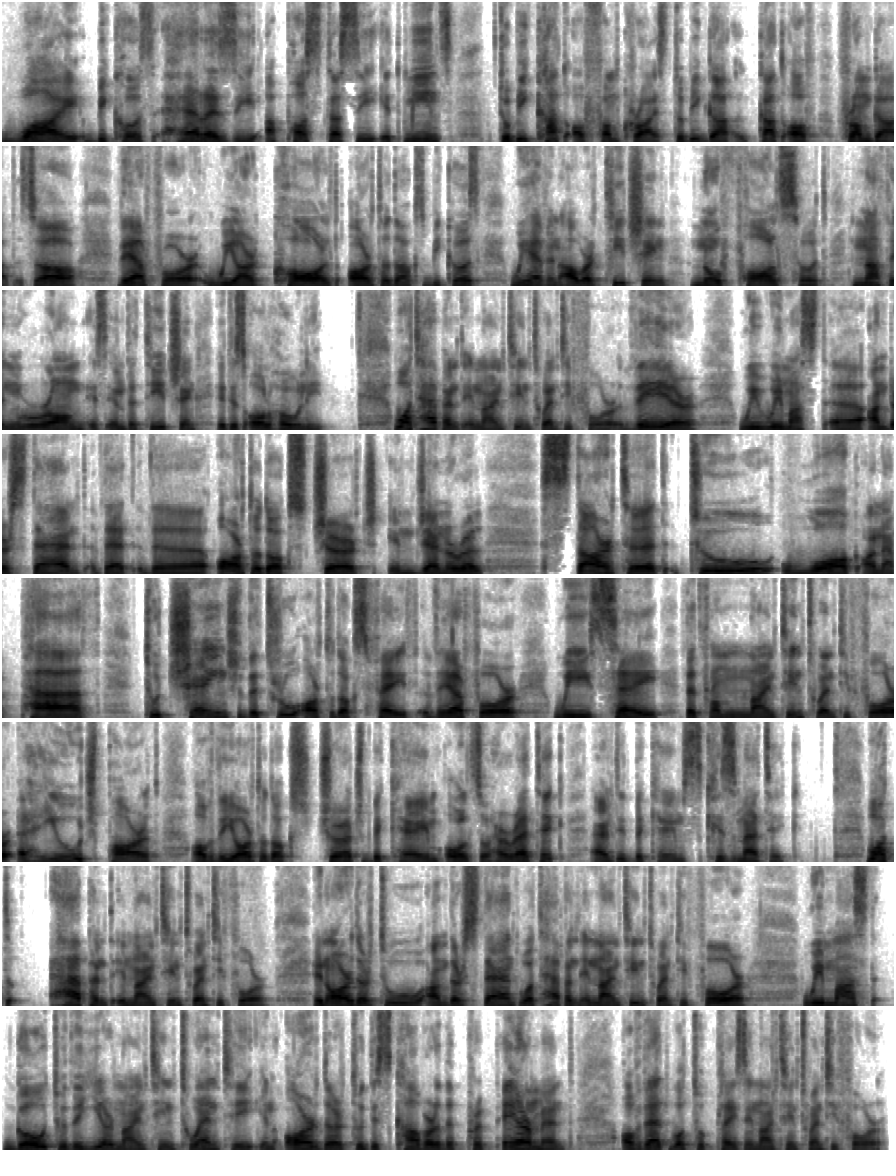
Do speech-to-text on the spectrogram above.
Why? Because heresy, apostasy, it means to be cut off from Christ, to be cut off from God. So, therefore, we are called Orthodox because we have in our teaching no falsehood, nothing wrong is in the teaching, it is all holy. What happened in 1924? There, we, we must uh, understand that the Orthodox Church in general started to walk on a path to change the true Orthodox faith. Therefore, we say that from 1924 a huge part of the Orthodox Church became also heretic and it became schismatic. What happened in 1924? In order to understand what happened in 1924, we must go to the year 1920 in order to discover the preparement of that what took place in 1924.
